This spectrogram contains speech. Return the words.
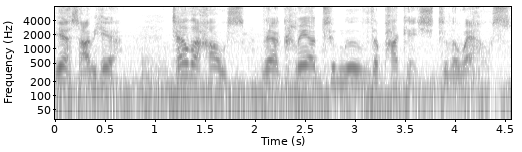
Yes, I'm here. Tell the house they're cleared to move the package to the warehouse.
